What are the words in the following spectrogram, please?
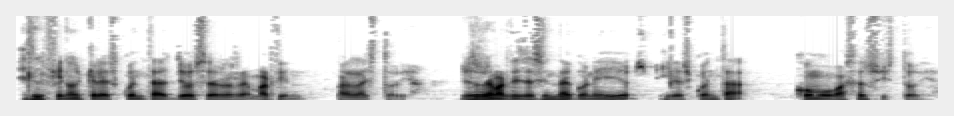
es el final que les cuenta George R. Martin para la historia. R. R. Martin se sienta con ellos y les cuenta cómo va a ser su historia.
